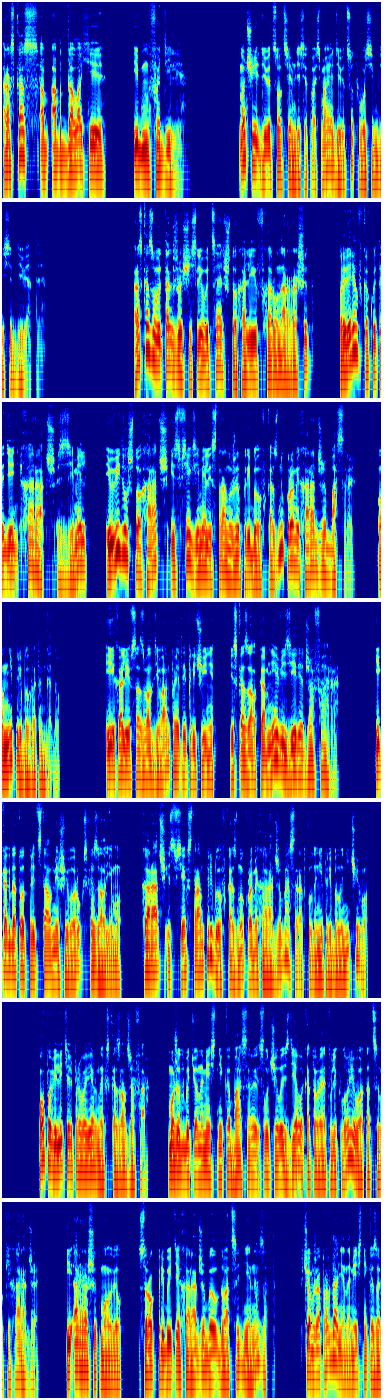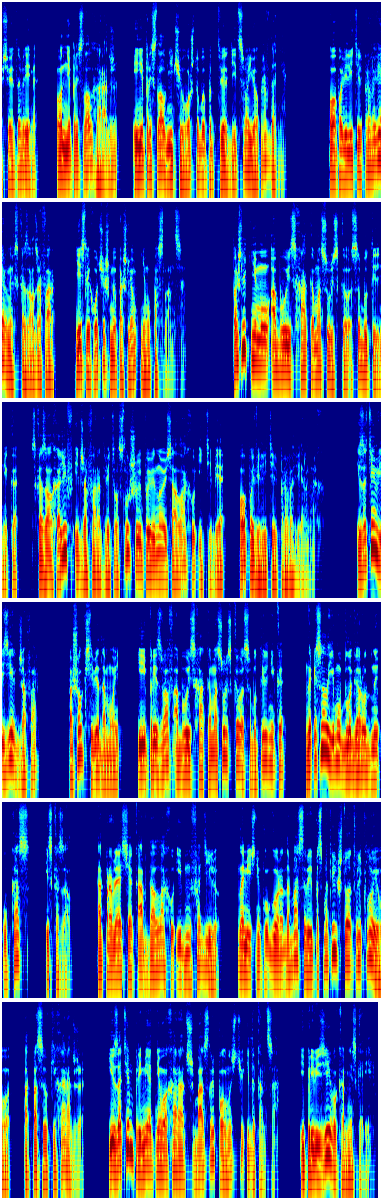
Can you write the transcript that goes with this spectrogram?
Рассказ об Абдаллахе ибн Фадиле. Ночи 978-989. Рассказывают также о счастливый царь, что халиф Харун-ар-Рашид проверял в какой-то день харадж с земель и увидел, что харадж из всех земель и стран уже прибыл в казну, кроме хараджа Басры. Он не прибыл в этом году. И халиф созвал диван по этой причине и сказал «Ко мне визиря Джафара». И когда тот предстал меж его рук, сказал ему, «Харадж из всех стран прибыл в казну, кроме Хараджа Басра, откуда не прибыло ничего». «О, повелитель правоверных», — сказал Джафар, «может быть, у наместника Басры случилось дело, которое отвлекло его от отсылки Хараджа?» И Ар-Рашид молвил, «Срок прибытия Хараджа был двадцать дней назад. В чем же оправдание наместника за все это время? Он не прислал Хараджа и не прислал ничего, чтобы подтвердить свое оправдание». — О, повелитель правоверных, — сказал Джафар, — если хочешь, мы пошлем к нему посланца. — Пошли к нему Абу Исхака Масульского, собутыльника, — сказал халиф, и Джафар ответил, — слушаю и повинуюсь Аллаху и тебе, о повелитель правоверных. И затем визирь Джафар пошел к себе домой и, призвав Абу Исхака Масульского, собутыльника, написал ему благородный указ и сказал, «Отправляйся к Абдаллаху ибн Фадилю, наместнику города Басры, и посмотри, что отвлекло его от посылки Хараджа. И затем прими от него Харадж Басры полностью и до конца. И привези его ко мне скорее.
